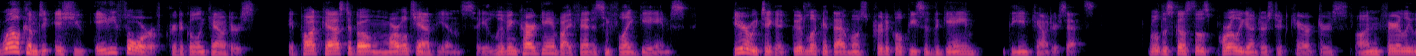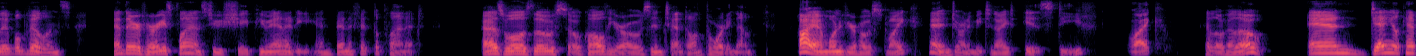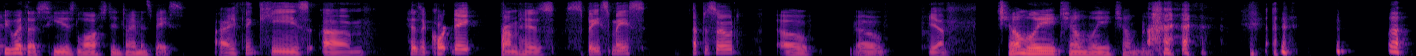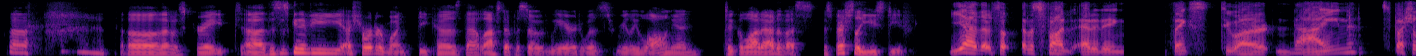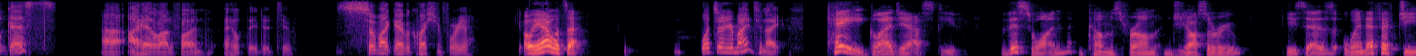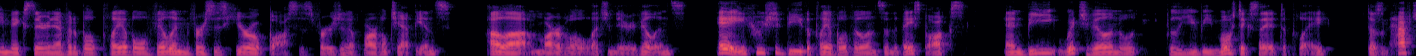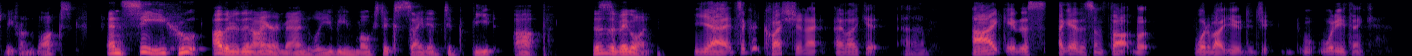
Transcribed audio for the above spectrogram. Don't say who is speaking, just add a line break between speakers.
Welcome to issue 84 of Critical Encounters, a podcast about Marvel Champions, a living card game by Fantasy Flight Games. Here we take a good look at that most critical piece of the game, the encounter sets. We'll discuss those poorly understood characters, unfairly labeled villains, and their various plans to shape humanity and benefit the planet, as well as those so called heroes intent on thwarting them. Hi, I'm one of your hosts, Mike, and joining me tonight is Steve.
Mike,
Hello, hello. And Daniel can't be with us. He is lost in time and space.
I think he's um has a court date from his Space Mace episode.
Oh, oh.
Yeah.
Chumley, Chumley, Chumley. oh, that was great. Uh, this is going to be a shorter one because that last episode we aired was really long and took a lot out of us, especially you, Steve.
yeah, that was a, that was fun editing. Thanks to our nine special guests. Uh, I had a lot of fun. I hope they did too. So, Mike, I have a question for you.
Oh, yeah, what's up?
What's on your mind tonight?
Hey, glad you asked, Steve. This one comes from Josaru. He says, when FFG makes their inevitable playable villain versus hero bosses version of Marvel Champions, a la Marvel Legendary Villains, A, who should be the playable villains in the base box? And B, which villain will, will you be most excited to play? Doesn't have to be from the box. And C, who other than Iron Man will you be most excited to beat up? This is a big one.
Yeah, it's a good question. I, I like it. Um, I gave this I gave this some thought, but what about you? Did you? What do you think?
